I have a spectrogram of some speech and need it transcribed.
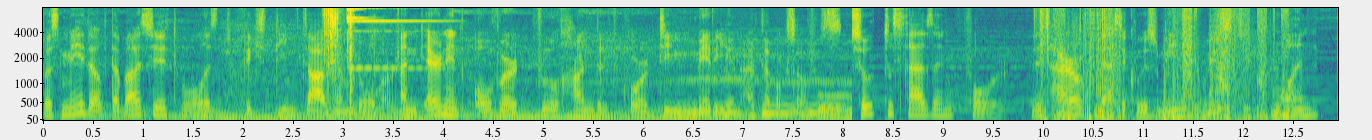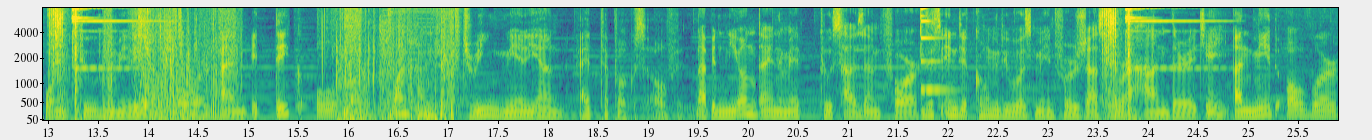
was made of the budget was $16,000 and earned over 240 million at the box office. So 2004, the horror classic was made with 1.2 million dollars and it took over 103 million at the box office. Napoleon Dynamite 2004. This indie comedy was made for just over 100k and made over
